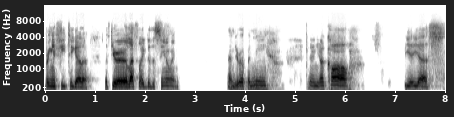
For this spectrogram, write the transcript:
Bring your feet together. Lift your left leg to the ceiling. Bend your upper knee. And your call. Be a yes.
